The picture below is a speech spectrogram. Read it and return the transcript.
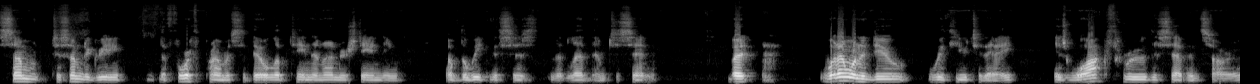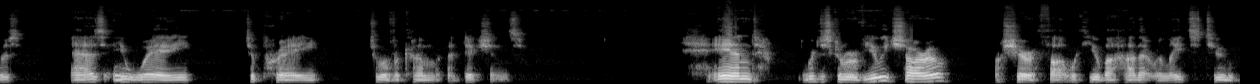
some to some degree the fourth promise that they will obtain an understanding of the weaknesses that led them to sin. But what I want to do with you today is walk through the seven sorrows as a way to pray to overcome addictions. And we're just going to review each sorrow. I'll share a thought with you about how that relates to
